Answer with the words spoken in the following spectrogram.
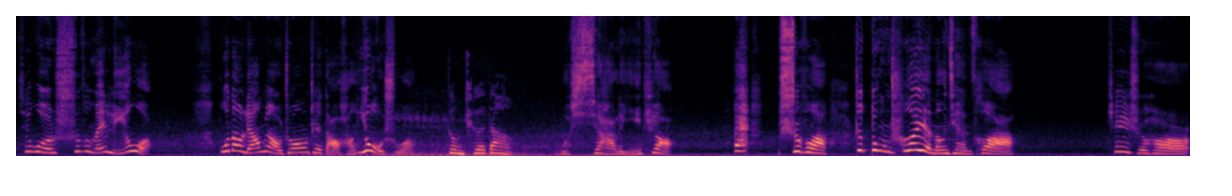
结果师傅没理我，不到两秒钟，这导航又说动车道，我吓了一跳。哎，师傅，这动车也能检测啊？这时候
